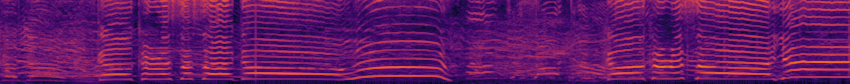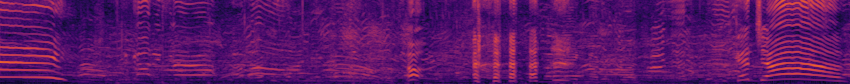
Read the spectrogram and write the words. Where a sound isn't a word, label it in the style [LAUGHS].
go, go. Go, Carissa, go! Woo! Go, Carissa! Yay! You got it, girl. Oh, [LAUGHS] good job!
